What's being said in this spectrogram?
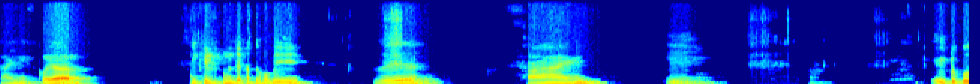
sine square equal তুমি দেখাতে হবে যে সাইন এ এইটুকু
